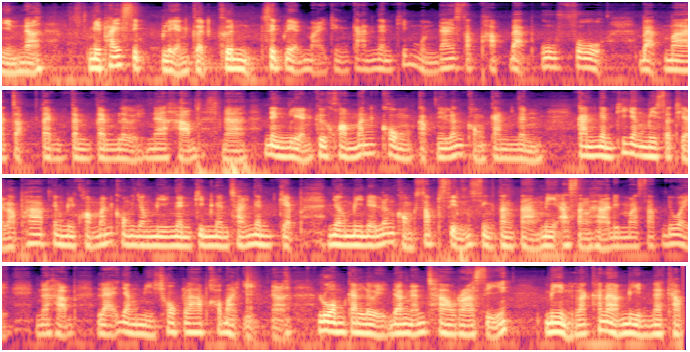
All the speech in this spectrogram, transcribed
มีนนะ มีไพ่สิบเหรียญเกิดขึ้นสิบเหรียญหมายถึงการเงินที่หมุนได้สะพับแบบอู้ฟู่แบบมาจับเต็มเต็มเต็มเลยนะครับนะหนึ่งเหรียญคือความมั่นคงกับในเรื่องของการเงิน การเงินที่ยังมีเสถียรภาพยังมีความมั่นคง ยังมีเงินกินเงินใช้เงินเก็บ ยังมีในเรื่องของทรัพย์สินสิ่งต่างๆ มีอสังหาริมทรัพย์ด้วยนะครับ และยังมีโชคลาภเข้ามาอีกนะรวมกันเลย ดังนั้นชาวราศีมีนลัคนามีนนะครับ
